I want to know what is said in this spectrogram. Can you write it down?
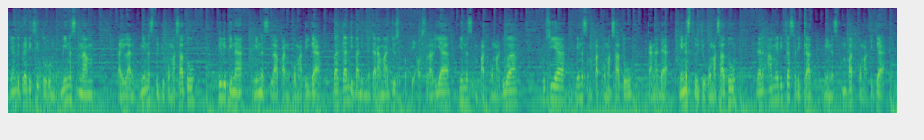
yang diprediksi turun minus 6, Thailand minus 7,1, Filipina minus 8,3, bahkan dibanding negara maju seperti Australia minus 4,2, Rusia minus 4,1, Kanada minus 7,1, dan Amerika Serikat minus 4,3.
